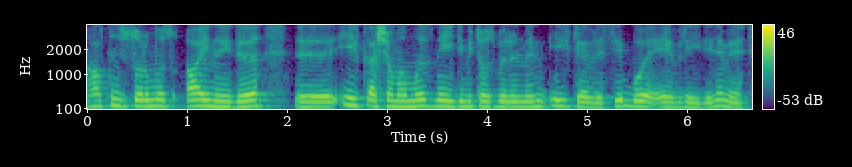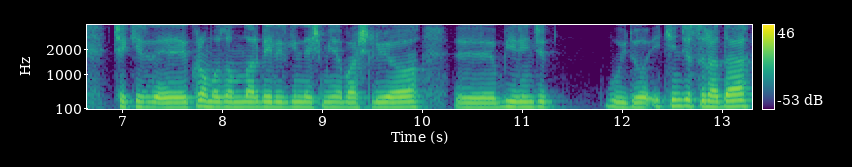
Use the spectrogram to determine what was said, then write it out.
Altıncı sorumuz aynıydı. Ee, ilk aşamamız neydi? Mitoz bölünmenin ilk evresi bu evreydi değil mi? Çekirde, kromozomlar belirginleşmeye başlıyor. Ee, birinci buydu. İkinci sırada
